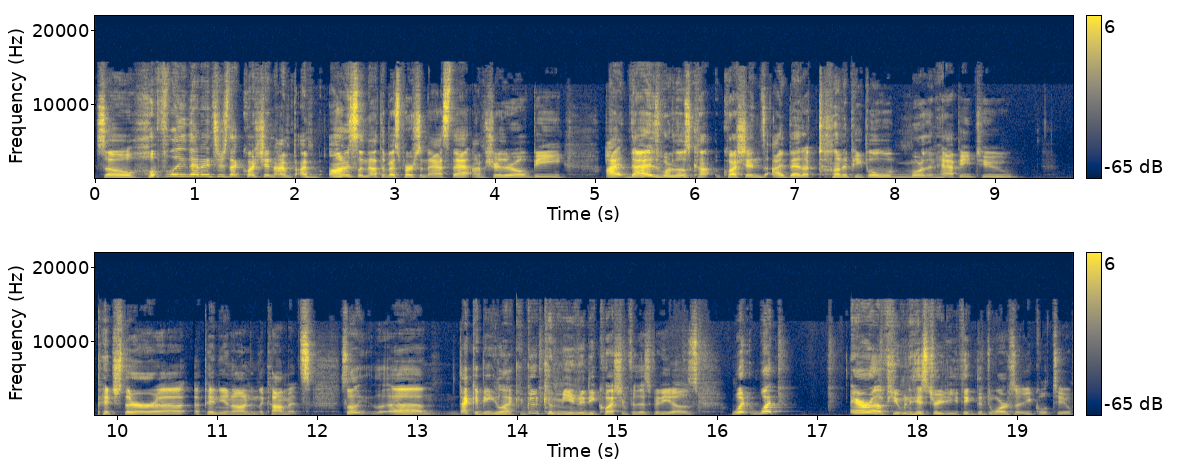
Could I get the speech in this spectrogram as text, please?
So hopefully that answers that question. I'm I'm honestly not the best person to ask that. I'm sure there will be. I that is one of those questions. I bet a ton of people will be more than happy to pitch their uh, opinion on in the comments. So um, that could be like a good community question for this videos. What what era of human history do you think the dwarves are equal to?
